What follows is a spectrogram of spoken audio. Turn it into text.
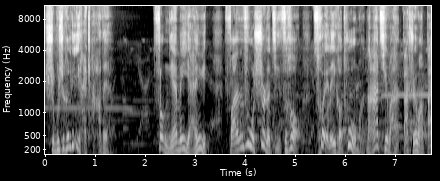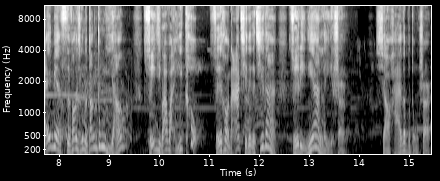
是不是个厉害茬子呀？凤年没言语，反复试了几次后，啐了一口唾沫，拿起碗把水往白面四方形的当中一扬，随即把碗一扣，随后拿起那个鸡蛋，嘴里念了一声：“小孩子不懂事儿，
